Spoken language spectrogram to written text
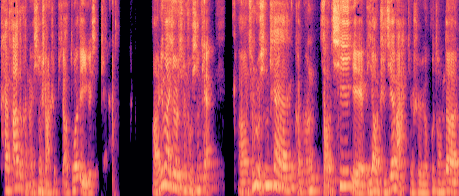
开发的可能性上是比较多的一个芯片。啊，另外就是存储芯片，啊，存储芯片可能早期也比较直接吧，就是有不同的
